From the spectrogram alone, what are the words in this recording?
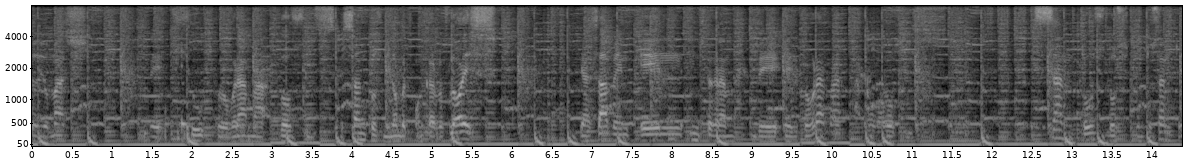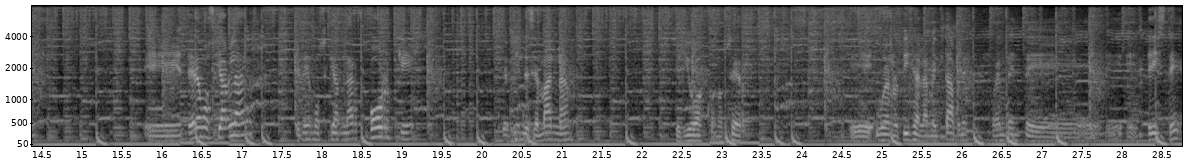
Episodio más de su programa Dosis Santos. Mi nombre es Juan Carlos Flores. Ya saben, el Instagram del programa, arroba dosis santos, dosis.santos. Eh, tenemos que hablar, tenemos que hablar porque este fin de semana se dio a conocer eh, una noticia lamentable, realmente triste,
